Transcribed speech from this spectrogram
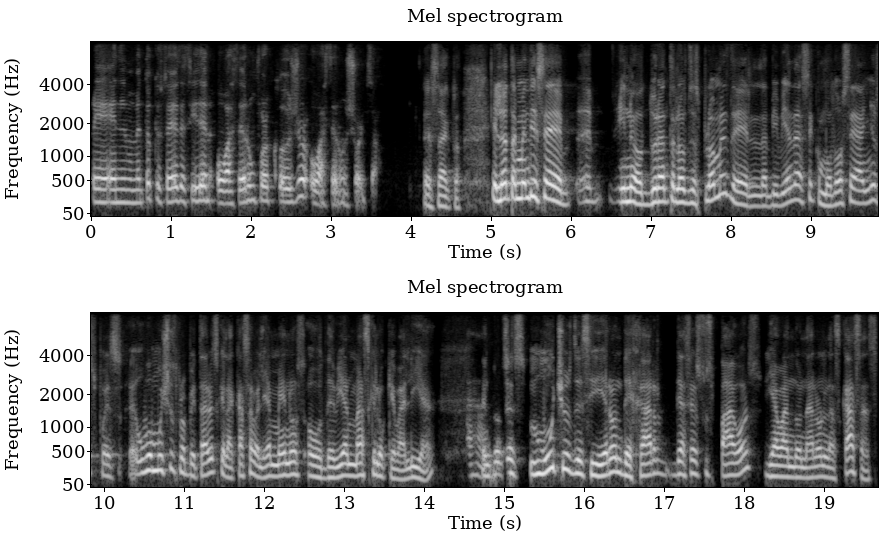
en el momento que ustedes deciden o hacer un foreclosure o hacer un short sale. Exacto. Y luego también dice, eh, y no, durante los desplomes de la vivienda hace como 12 años, pues eh, hubo muchos propietarios que la casa valía menos o debían más que lo que valía. Entonces, muchos decidieron dejar de hacer sus pagos y abandonaron las casas,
